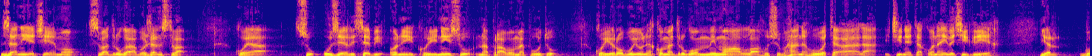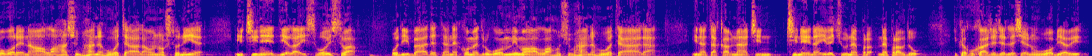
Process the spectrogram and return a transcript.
Zanijećemo sva druga božanstva koja su uzeli sebi oni koji nisu na pravome putu koji robuju nekome drugom mimo Allahu subhanahu wa ta'ala i čine tako najveći grijeh jer govore na Allaha subhanahu wa ta'ala ono što nije i čine djela i svojstva od ibadeta nekome drugom mimo Allahu subhanahu wa ta'ala i na takav način čine najveću nepra nepravdu. I kako kaže Đelešenu u objavi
